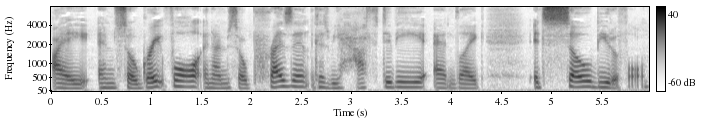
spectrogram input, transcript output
I am so grateful and I'm so present because we have to be and like it's so beautiful.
